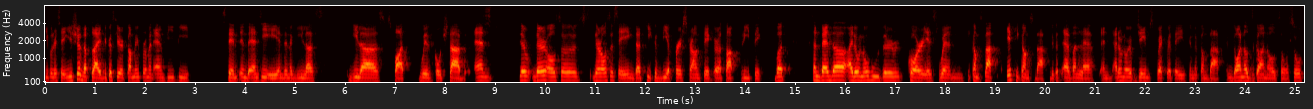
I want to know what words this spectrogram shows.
people are saying you should apply because you're coming from an MVP stint in the NCAA and then a Gilas Gilas spot with Coach Tab, and they're they're also they're also saying that he could be a first round pick or a top three pick. But San Beda, I don't know who their core is when he comes back, if he comes back, because Evan left, and I don't know if James Kwekuteye is gonna come back, and Donald's gone also. So,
